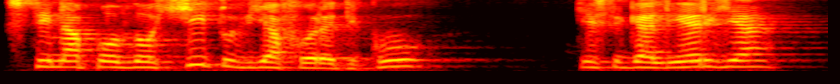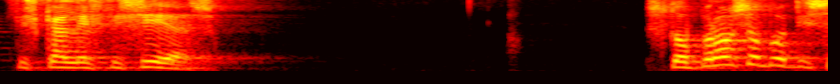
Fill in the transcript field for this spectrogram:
στην αποδοχή του διαφορετικού και στην καλλιέργεια της καλεσθησίας. Στο πρόσωπο της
